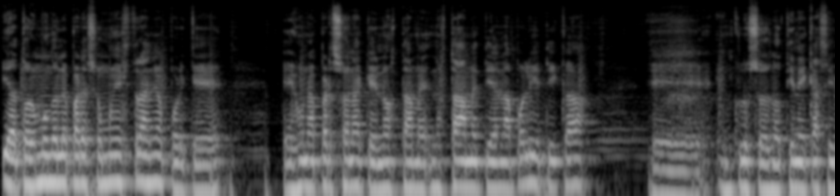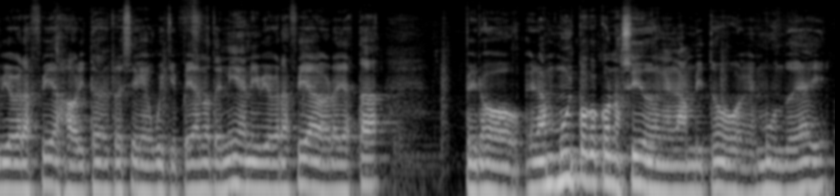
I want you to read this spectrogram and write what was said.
Y a todo el mundo le pareció muy extraño porque es una persona que no, está, no estaba metida en la política, eh, incluso no tiene casi biografías, ahorita recién en Wikipedia no tenía ni biografía, ahora ya está. pero era muy poco conocido en el ámbito o en el mundo de ahí.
